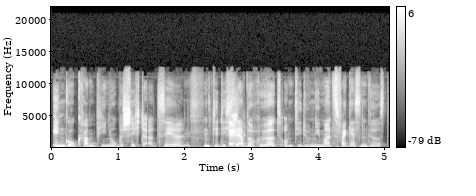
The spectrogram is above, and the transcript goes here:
Ingo Campino-Geschichte erzählen, die dich sehr berührt und die du niemals vergessen wirst?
